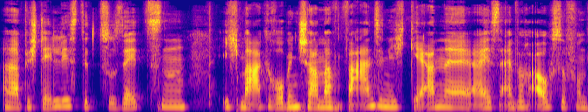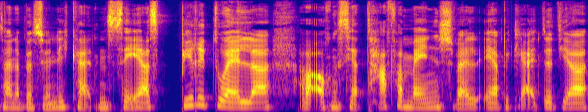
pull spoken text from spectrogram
äh, Bestellliste zu setzen. Ich mag Robin Sharma wahnsinnig gerne. Er ist einfach auch so von seiner Persönlichkeit ein sehr spiritueller, aber auch ein sehr tougher Mensch, weil er begleitet ja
